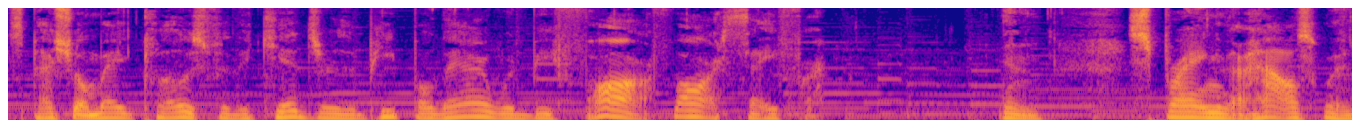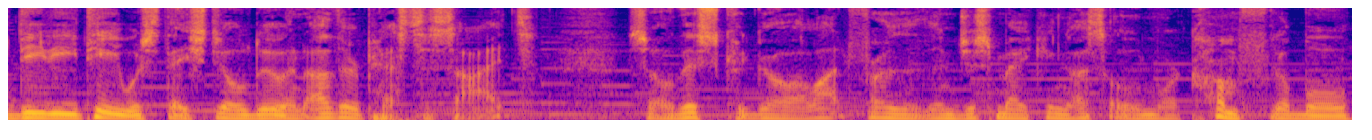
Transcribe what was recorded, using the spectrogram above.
Special made clothes for the kids or the people there would be far, far safer than spraying their house with DDT, which they still do, and other pesticides. So this could go a lot further than just making us a little more comfortable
